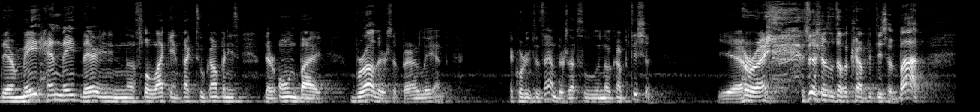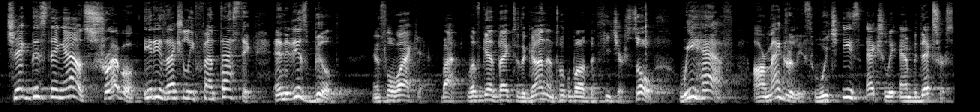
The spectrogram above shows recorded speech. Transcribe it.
They're made, handmade there in uh, Slovakia. In fact, two companies. They're owned by brothers apparently, and according to them, there's absolutely no competition. Yeah, right. there's no competition. But check this thing out, Stribog. It is actually fantastic, and it is built in Slovakia. But let's get back to the gun and talk about the features. So we have our mag release, which is actually ambidextrous.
